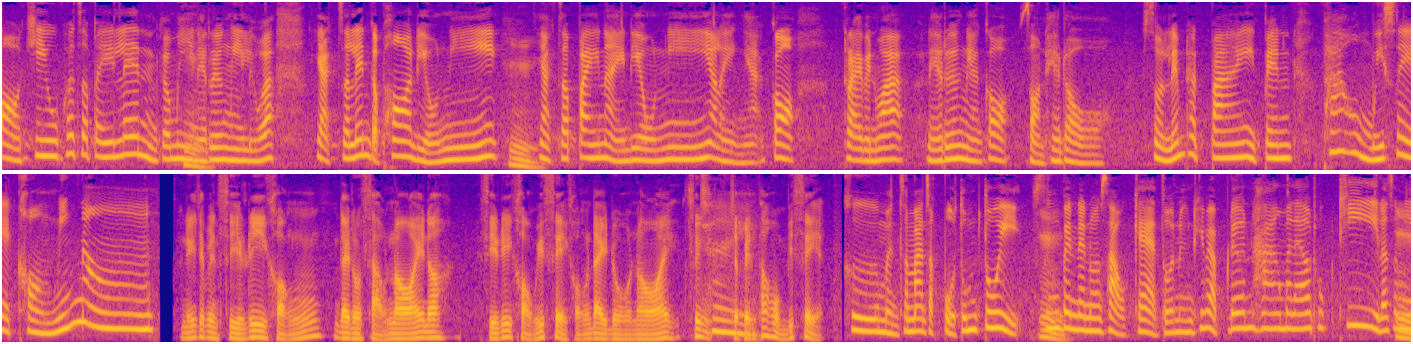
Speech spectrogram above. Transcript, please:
ต่อคิวเพื่อจะไปเล่นก็มีในเรื่องนี้หรือว่า อยากจะเล่นกับพ่อเดี๋ยวนี้ อยากจะไปไหนเดี๋ยวนี้อะไรอย่างเงี้ยก็กลายเป็นว่าในเรื่องเนี้ยก็สอนให้รอ ส่วนเล่มถัดไปเป็นผ้าห่มวิเศษของนิ้งนองอันนี้จะเป็นซีรีส์ของไดโนเสาร์น้อยเนาะ ซีรีส์ของวิเศษของไดโดน้อย ซึ่งจะเป็นผ้าห่มวิเศษ คือเหมือนจะมาจากปู่ตุ้มตุ้ย ซึ่งเป็นไดโนเสาร์แก่ตัวหนึ่งที่แบบเดินทางมาแล้วทุกที่แล้วจะมี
